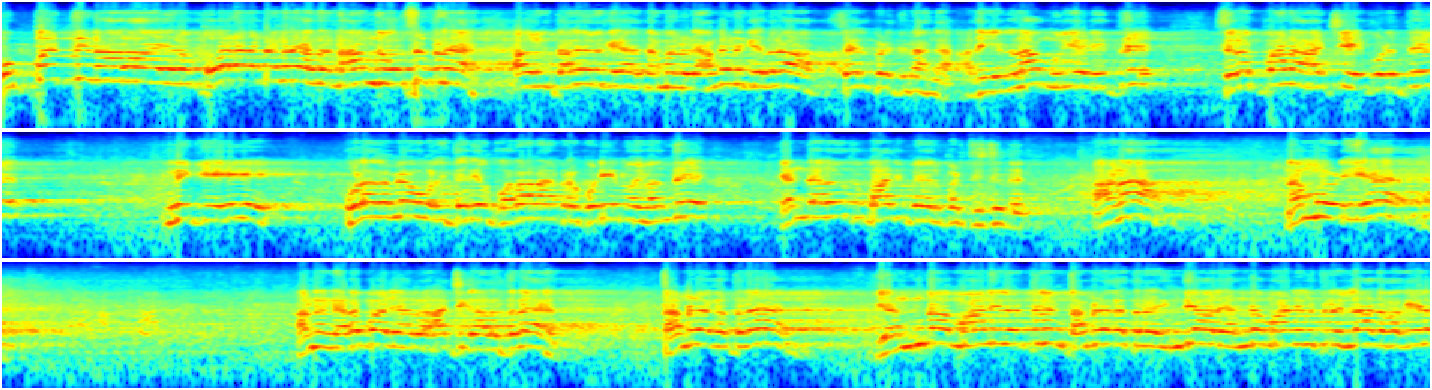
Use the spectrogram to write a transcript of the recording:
முப்பத்தி நாலாயிரம் போராட்டங்களை அந்த நான்கு வருஷத்துல அவருக்கு தலைவருக்கு நம்மளுடைய அண்ணனுக்கு எதிராக செயல்படுத்தினாங்க. அதையெல்லாம் முறியடித்து சிறப்பான ஆட்சியை கொடுத்து இன்னைக்கு உலகமே உங்களுக்கு தெரியும் கொரோனான்ற கொடிய நோய் வந்து எந்த அளவுக்கு பாதிப்பை ஏற்படுத்திச்சுன்னு. ஆனா நம்மளுடைய அண்ணன் எடப்பாடியார் ஆட்சி காலத்துல தமிழகத்துல எந்த மாநிலத்திலும் தமிழகத்துல இந்தியாவில் எந்த மாநிலத்திலும் இல்லாத வகையில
